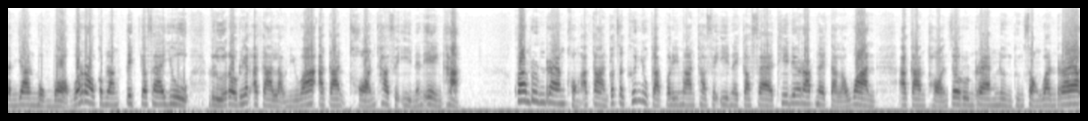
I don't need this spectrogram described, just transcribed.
สัญญาณบ่งบอกว่าเรากำลังติดกาแฟอยู่ หรือเราเรียกอาการเหล่านี้ว่าอาการถอนคาเฟอีนนั่นเองค่ะ ความรุนแรงของอาการก็จะขึ้นอยู่กับปริมาณคาเฟอีนในกาแฟที่ได้รับในแต่ละวัน อาการถอนจะรุนแรง 1-2 วันแรก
